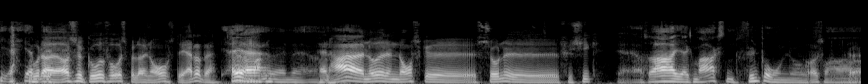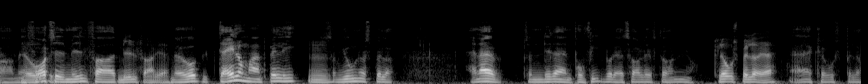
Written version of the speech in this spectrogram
ja, Nu er jamen, der det, også gode fodspillere i Norge, det er der da. ja, ja, mange. men, øh, Han har noget af den norske øh, sunde fysik. ja, og så har Erik Marksen, Fynboen jo, Også, fra, ja, med fortid Middelfart, Middelfart, ja. med Åby. Dalum har han spillet i, Mm. som juniorspiller. Han er sådan lidt af en profil på deres hold efterhånden jo. Klog spiller, ja. Ja, klog spiller.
